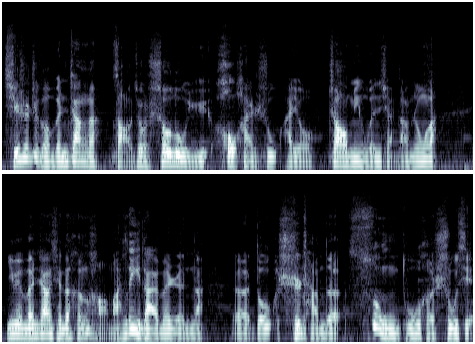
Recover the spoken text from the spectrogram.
其实这个文章呢早就收录于《后汉书》还有《昭明文选》当中了。因为文章写得很好嘛，历代文人呢呃都时常的诵读和书写。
